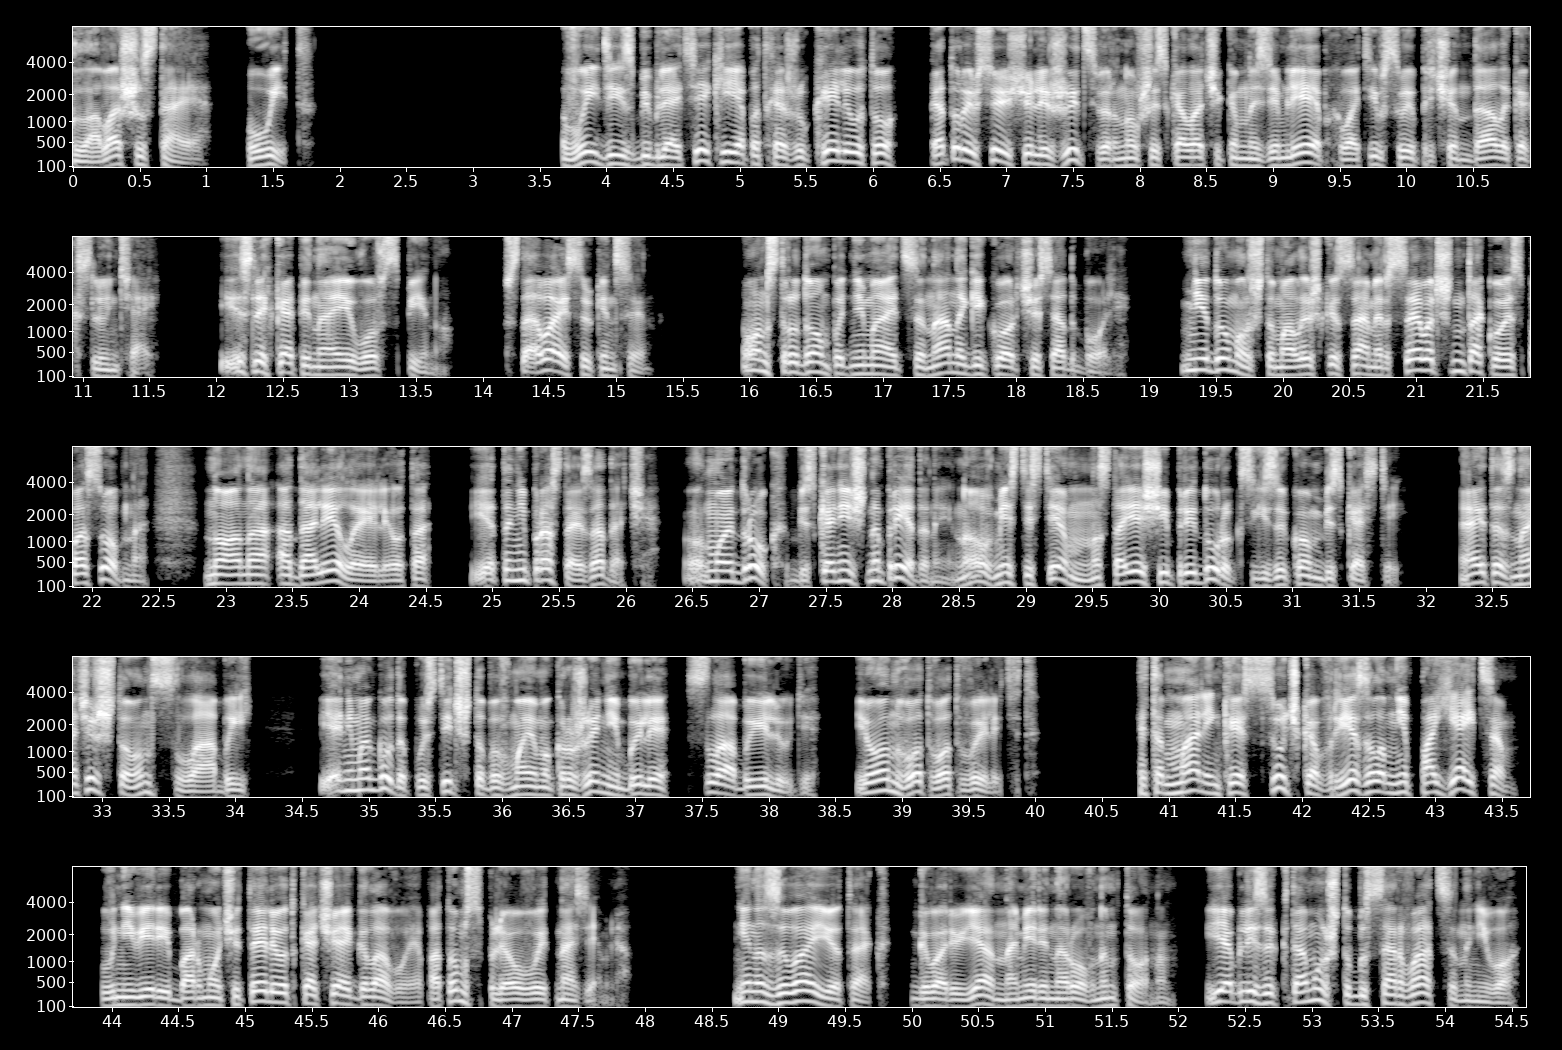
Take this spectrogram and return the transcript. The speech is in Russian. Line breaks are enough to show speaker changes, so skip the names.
Глава шестая. Уит. Выйдя из библиотеки, я подхожу к Элиоту, который все еще лежит, свернувшись калачиком на земле и обхватив свои причиндалы, как слюнтяй, и слегка пиная его в спину. «Вставай, сукин сын». Он с трудом поднимается на ноги, корчась от боли. Не думал, что малышка Саммер Сэвидж на такое способна, но она одолела Элиота, и это непростая задача. Он мой друг, бесконечно преданный, но вместе с тем настоящий придурок с языком без костей. А это значит, что он слабый. Я не могу допустить, чтобы в моем окружении были слабые люди. И он вот-вот вылетит. «Эта маленькая сучка врезала мне по яйцам!» В неверии бормочет Эллиот, качая головой, а потом сплевывает на землю. «Не называй ее так», — говорю я намеренно ровным тоном. «Я близок к тому, чтобы сорваться на него».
